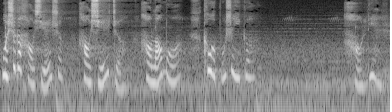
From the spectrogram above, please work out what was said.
我是个好学生、好学者、好劳模，可我不是一个好恋人。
